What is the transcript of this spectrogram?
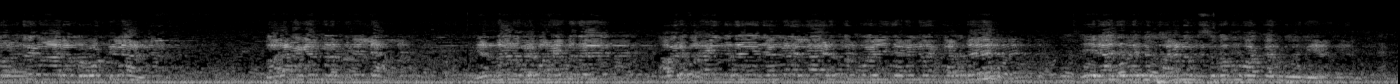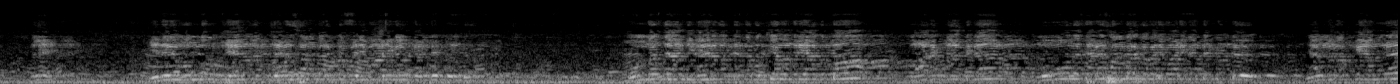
മന്ത്രിമാരും റോട്ടിലാണ് ഭരണകേന്ദ്രത്തിലില്ല. എന്താണ് അവർ പറയുന്നത്? അവർ പറയുന്നത് ഞങ്ങൾ എല്ലായിടത്തും പോയി ജനങ്ങളെ കണ്ട് ഈ രാജ്യത്തിന്റെ ഭരണം സുഗമമാക്കാൻ പോവുകയാണ്. അല്ലേ? ഇതിനു മുമ്പും കേരളം ജനസമ്പർക്ക പരിപാടികൾ കണ്ടിട്ടുണ്ട്. ഉമ്മൻചാണ്ടി കേരളത്തിന്റെ മുഖ്യമന്ത്രിയാകുമ്പോ പാലക്കാട്ടുകാർ മൂന്ന് ജനസമ്പർക്ക പരിപാടി കണ്ടിട്ടുണ്ട്. ഞങ്ങളൊക്കെ അന്ന്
